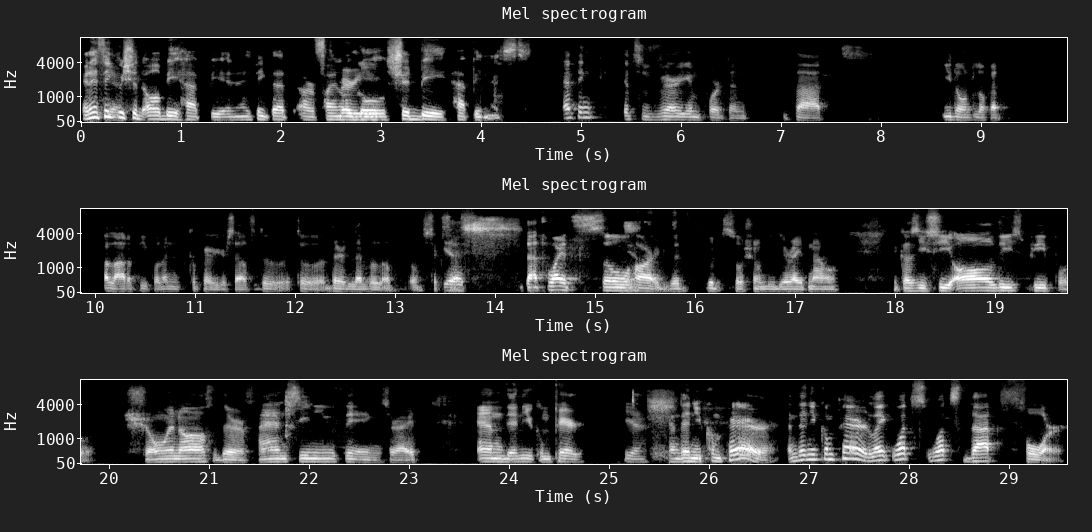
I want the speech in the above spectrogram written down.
And I think Yeah. we should all be happy. And I think that our final Very- goal should be happiness. I think it's very important that you don't look at a lot of people and compare yourself to, to their level of, of success. Yes. That's why it's so Yeah. hard with, with social media right now because you see all these people showing off their fancy new things, right? And And then you compare. Yeah. and then you compare and then you compare like what's what's that for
